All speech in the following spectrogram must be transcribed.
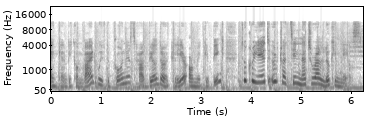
and can be combined with the ProNails Hard Builder Clear or Milky Pink to create ultra-thin natural looking nails.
